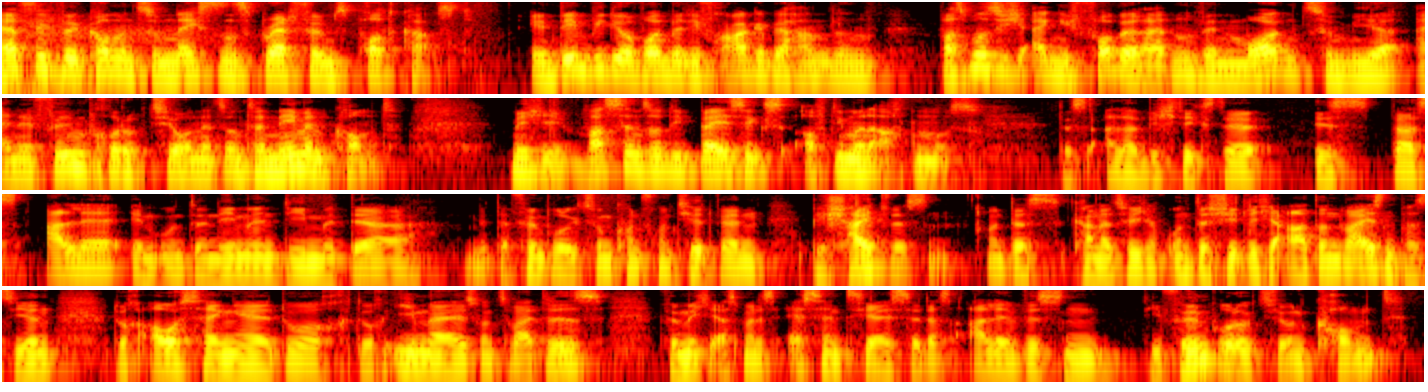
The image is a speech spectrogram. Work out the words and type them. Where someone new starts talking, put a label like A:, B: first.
A: Herzlich willkommen zum nächsten Spreadfilms Podcast. In dem Video wollen wir die Frage behandeln, was muss ich eigentlich vorbereiten, wenn morgen zu mir eine Filmproduktion ins Unternehmen kommt? Michi, was sind so die Basics, auf die man achten muss?
B: Das Allerwichtigste ist, dass alle im Unternehmen, die mit der, mit der Filmproduktion konfrontiert werden, Bescheid wissen. Und das kann natürlich auf unterschiedliche Art und Weisen passieren, durch Aushänge, durch, durch E-Mails und so weiter. Das ist für mich erstmal das Essentiellste, dass alle wissen, die Filmproduktion kommt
